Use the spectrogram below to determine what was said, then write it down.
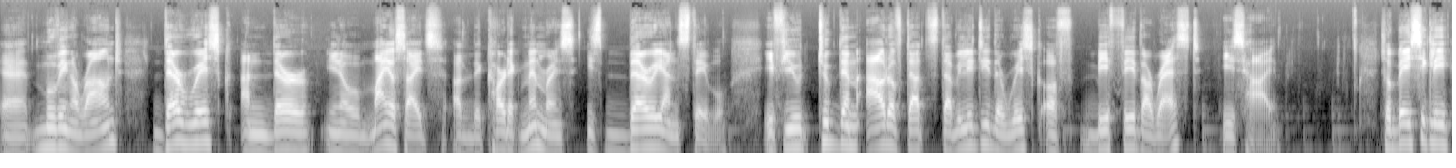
uh, moving around, their risk and their you know myocytes at the cardiac membranes is very unstable. If you took them out of that stability, the risk of VFib arrest is high. So basically,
